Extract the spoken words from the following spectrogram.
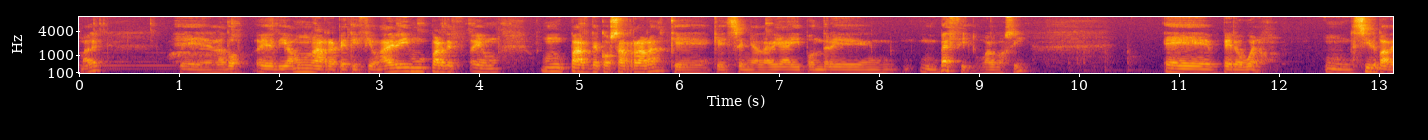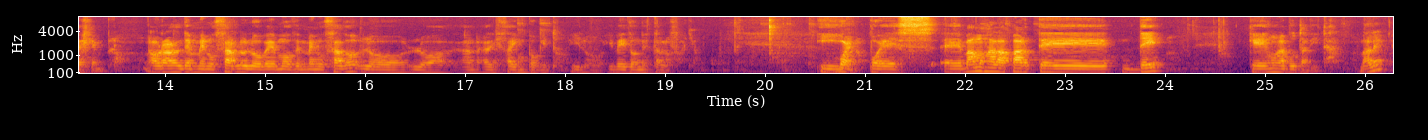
¿vale? Eh, las dos, eh, digamos, una repetición. Hay un par de, eh, un, par de cosas raras que, que señalaré y pondré imbécil o algo así. pero bueno, mm, sirva de ejemplo. Ahora al desmenuzarlo y lo vemos desmenuzado, lo, lo analizáis un poquito y, y veis dónde están los fallos. Y bueno, pues vamos a la parte D, que es una putadita, ¿vale?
